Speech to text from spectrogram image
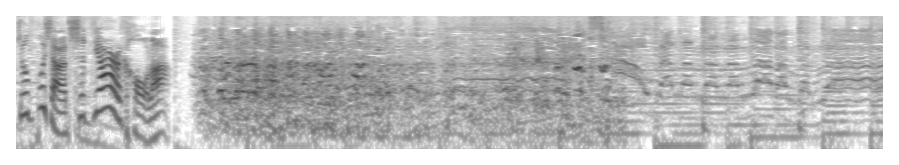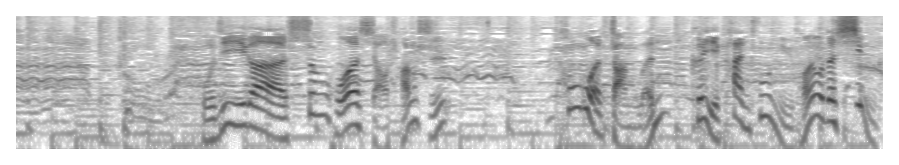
就不想吃第二口了。普及一个生活小常识：通过掌纹可以看出女朋友的性格。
